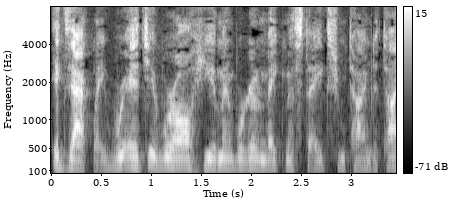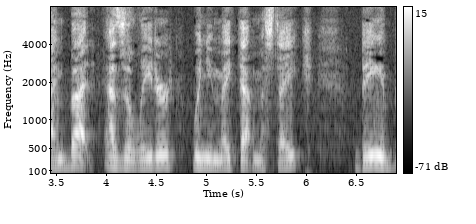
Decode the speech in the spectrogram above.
Exactly. We're, we're all human. We're going to make mistakes from time to time. But as a leader, when you make that mistake, being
